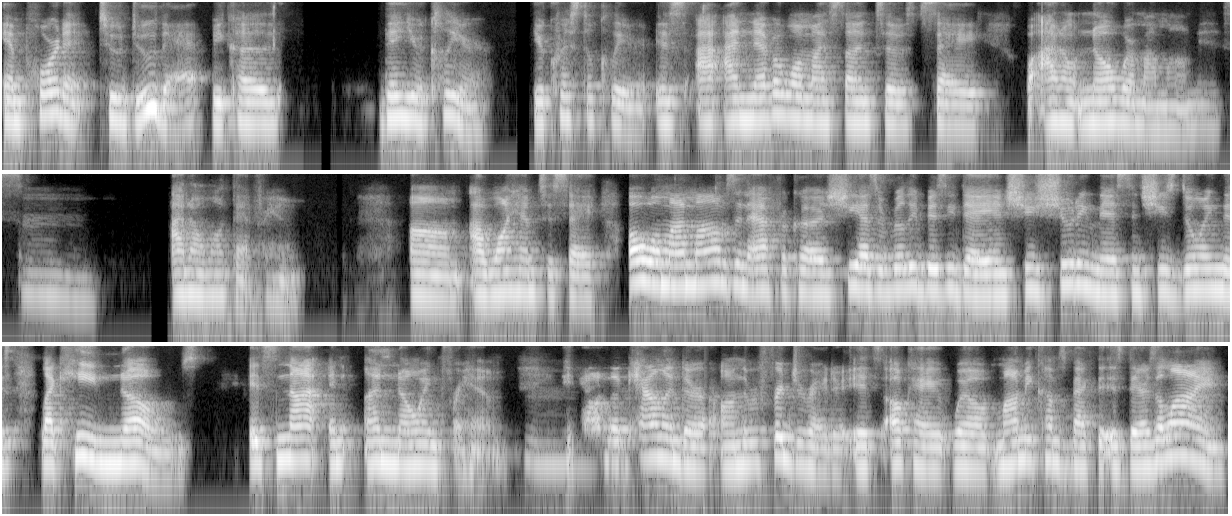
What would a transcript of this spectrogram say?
important to do that because then you're clear. You're crystal clear. Is I, I never want my son to say, "Well, I don't know where my mom is." Mm. I don't want that for him um, I want him to say, Oh, well, my mom's in Africa. She has a really busy day and she's shooting this and she's doing this. Like he knows it's not an unknowing for him. Mm-hmm. On the calendar, on the refrigerator, it's okay. Well, mommy comes back. Is there's a line?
